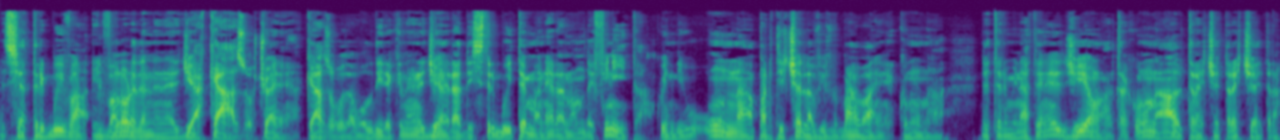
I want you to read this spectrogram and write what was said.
si attribuiva il valore dell'energia a caso, cioè a caso cosa vuol dire? Che l'energia era distribuita in maniera non definita, quindi una particella vibrava con una determinata energia, un'altra con un'altra, eccetera, eccetera.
